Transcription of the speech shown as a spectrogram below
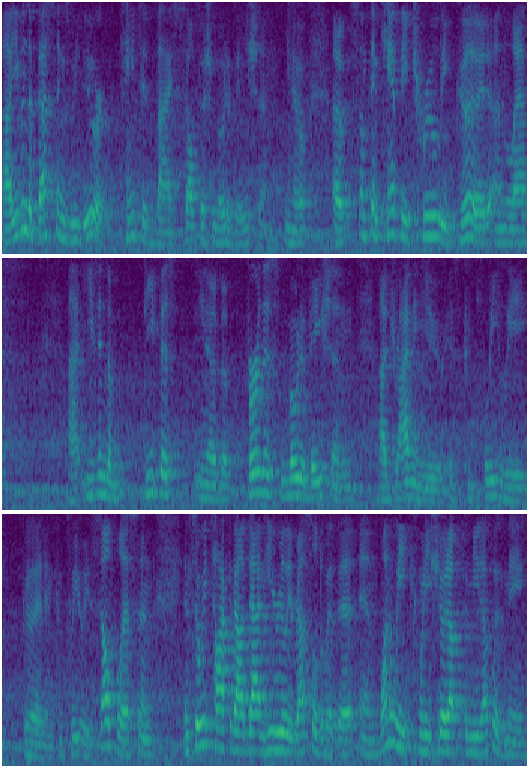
uh, even the best things we do are tainted by selfish motivation. You know, uh, something can't be truly good unless uh, even the deepest, you know, the furthest motivation uh, driving you is completely good and completely selfless. And, and so we talked about that, and he really wrestled with it. And one week when he showed up to meet up with me,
